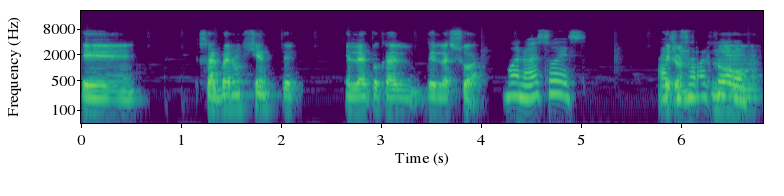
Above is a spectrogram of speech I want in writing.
eh, salvaron gente en la época de la Shoah. Bueno, eso es. ¿A eso se refiere?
